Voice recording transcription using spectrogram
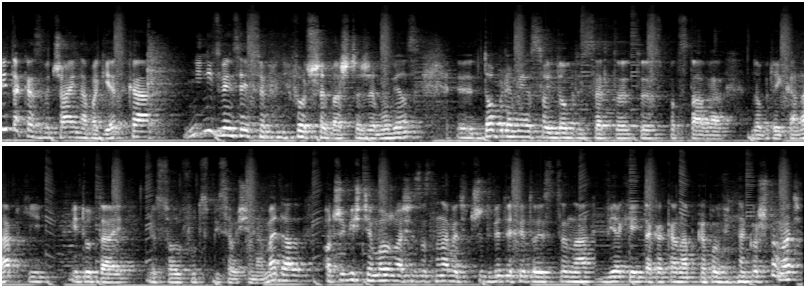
i taka zwyczajna bagietka. Ni- Nic więcej w sobie nie potrzeba, szczerze mówiąc. E, Dobre mięso i dobry ser to, to jest podstawa dobrej kanapki. I tutaj Soul Food spisał się na medal. Oczywiście można się zastanawiać, czy dwie dychy to jest cena, w jakiej taka kanapka powinna kosztować.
